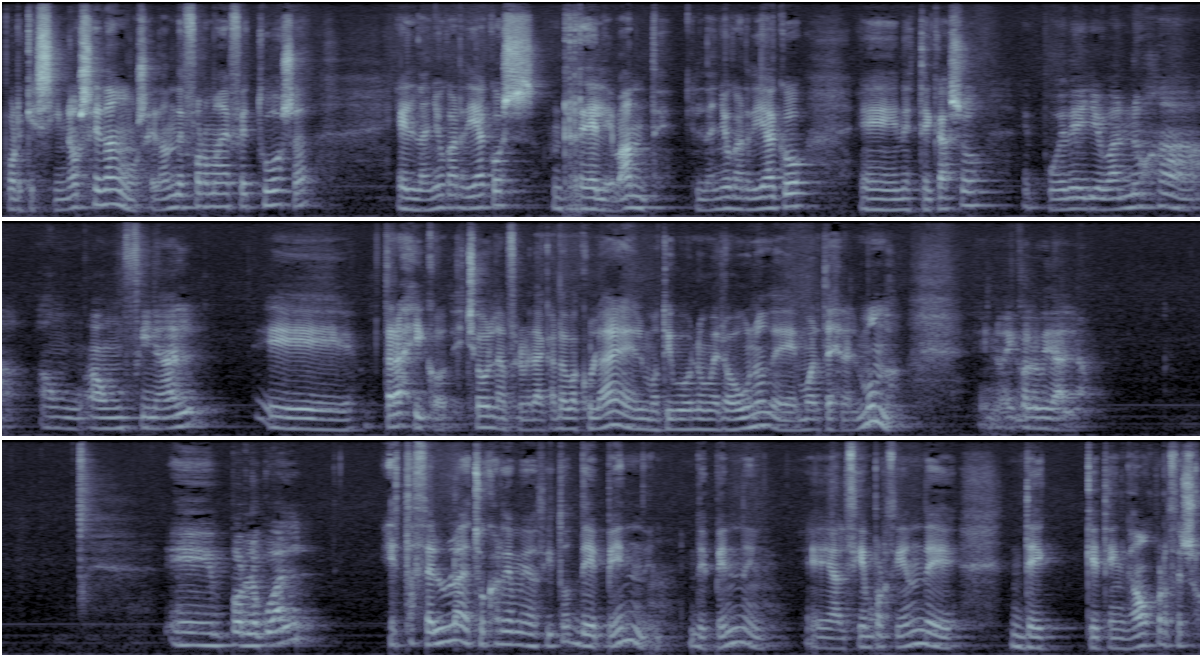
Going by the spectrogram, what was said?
Porque si no se dan o se dan de forma defectuosa, el daño cardíaco es relevante. El daño cardíaco, en este caso, puede llevarnos a, un, a un, final eh, trágico. De hecho, la enfermedad cardiovascular es el motivo número uno de muertes en el mundo. No hay que olvidarlo. Eh, por lo cual, estas células, estos cardiomiocitos, dependen, dependen eh, al 100% de, de, que tengamos procesos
